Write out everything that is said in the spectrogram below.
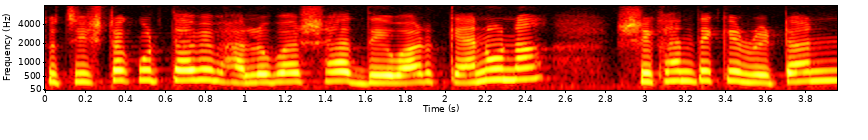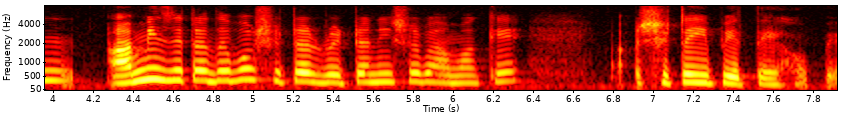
তো চেষ্টা করতে হবে ভালোবাসা দেওয়ার। কেন না সেখান থেকে রিটার্ন আমি যেটা দেবো, সেটার রিটার্ন হিসেবে আমাকে, সেটাই পেতে হবে।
